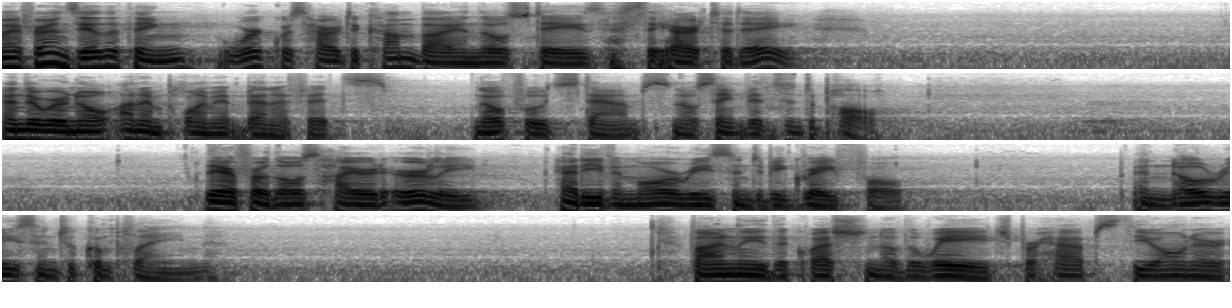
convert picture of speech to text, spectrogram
And my friends, the other thing, work was hard to come by in those days as they are today. And there were no unemployment benefits, no food stamps, no St. Vincent de Paul. Therefore, those hired early had even more reason to be grateful and no reason to complain. Finally, the question of the wage. Perhaps the owner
